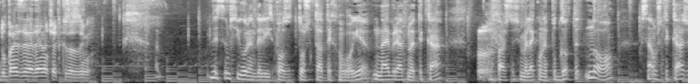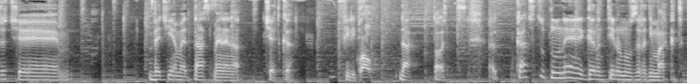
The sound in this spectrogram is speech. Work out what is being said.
добре заредена четка за зъби. Не съм сигурен дали използват точно тази технология. Най-вероятно е така. Хващаше ме леко неподготвен, но само ще кажа, че вече имаме една сменена четка Philips. Вау. Да, т.е. качеството не е гарантирано заради марката.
